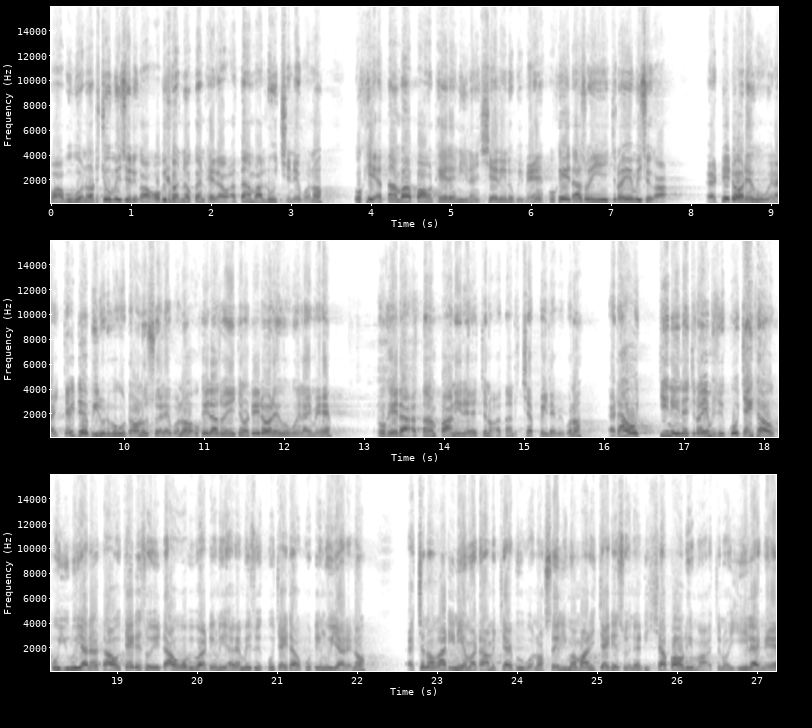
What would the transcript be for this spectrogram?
ပါဘူးပေါ့နော်တချို့မိတ်ဆွေတွေကဟောပေပါနောက်ကန်ထည့်တာကိုအတန်ပါလိုချင်တယ်ပေါ့နော် โอเคအတန်ပါပေါင်ထဲတဲ့နီလန် sharing လုပ်ပေးမယ်โอเคဒါဆိုရင်ကျွန်တော်ရဲ့မိတ်ဆွေကအဲ TikTok ထဲကိုဝင်လိုက်ကြိုက်တဲ့ဗီဒီယိုတစ်ခုကို download ဆွဲလိုက်ပေါ့နော်โอเคဒါဆိုရင်ကျွန်တော် TikTok ထဲကိုဝင်လိုက်မယ်โอเคဒါအတန်ပါနေတယ်ကျွန်တော်အတန်တစ်ချက်ပေးလိုက်မယ်ပေါ့နော်အဲဒါကိုကြည့်နေနေကျွန်တော်ရဲ့မိတ်ဆွေကိုကြိုက်တာကိုကိုယူလို့ရတယ်ဒါကိုကြိုက်တယ်ဆိုရင်ဒါကိုဝေါ်ပြပါတင်လို့ရတယ်မိတ်ဆွေကိုကြိုက်တာကိုကိုတင်လို့ရတယ်နော် အဲကျွန်တော်ကဒီနေရာမှာဒါမကြိုက်ဘူးပေါ့နော်ဆယ်လီမမတွေကြိုက်တယ်ဆိုရင်လည်းဒီရှက်ပေါက်လေးမှာကျွန်တော်ရေးလိုက်မယ်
